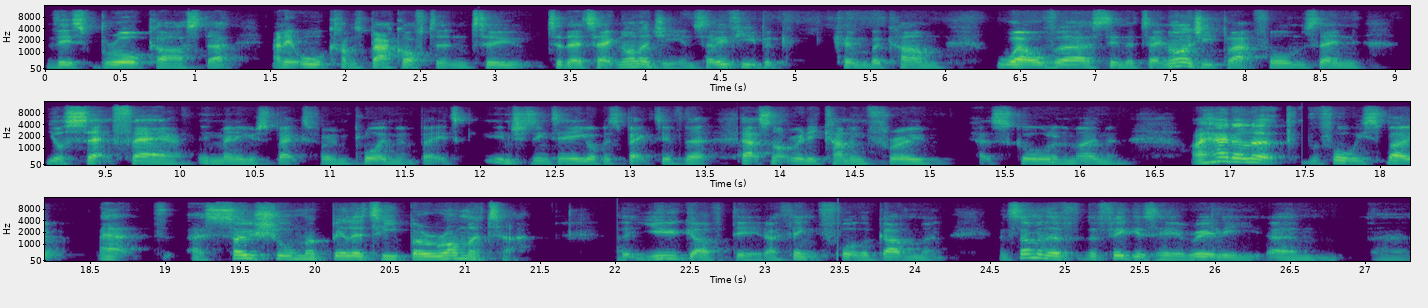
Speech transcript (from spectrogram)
this broadcaster, and it all comes back often to, to their technology. And so if you be- can become well versed in the technology platforms, then you're set fair in many respects for employment. But it's interesting to hear your perspective that that's not really coming through at school at the moment. I had a look before we spoke at a social mobility barometer that YouGov did, I think, for the government. And some of the, the figures here really um, uh,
